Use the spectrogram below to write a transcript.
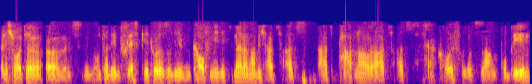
wenn ich heute, äh, wenn es dem Unternehmen schlecht geht oder so, die kaufen die nichts mehr, dann habe ich als, als, als Partner oder als, als Verkäufer sozusagen ein Problem.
